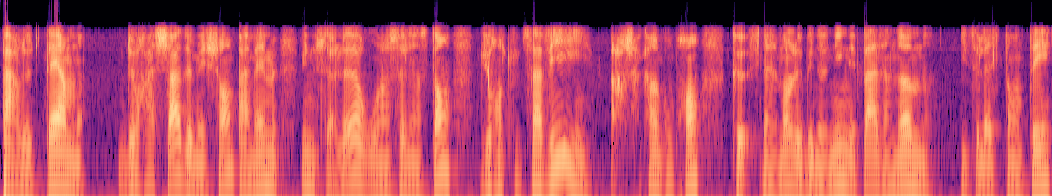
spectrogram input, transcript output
par le terme de rachat, de méchant, pas même une seule heure ou un seul instant durant toute sa vie. Alors chacun comprend que finalement le Benoni n'est pas un homme qui se laisse tenter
